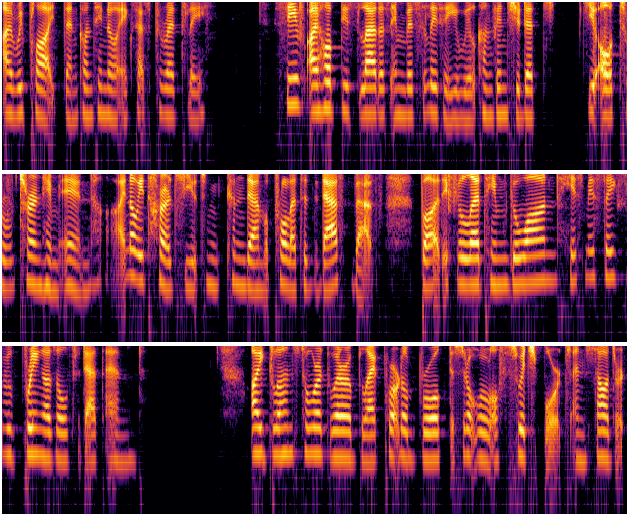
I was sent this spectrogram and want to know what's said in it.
I replied, then continued exasperately: "Chief, I hope this latest imbecility will convince you that you ought to turn him in. I know it hurts you to condemn a prolat to the Death but if you let him go on, his mistakes will bring us all to that end." I glanced toward where a black portal broke the circle of switchboards and shuddered.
